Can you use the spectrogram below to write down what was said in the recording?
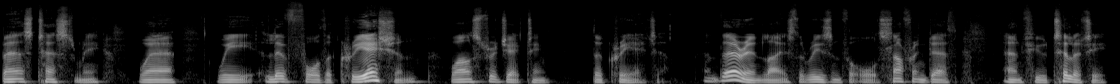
bears testimony, where we live for the creation whilst rejecting the Creator. And therein lies the reason for all suffering, death, and futility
